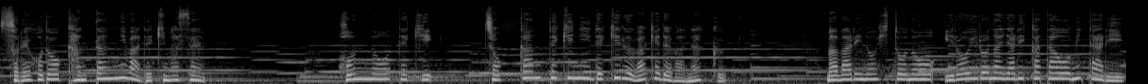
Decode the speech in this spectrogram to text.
それほど簡単にはできません。本能的直感的にできるわけではなく周りの人のいろいろなやり方を見たり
